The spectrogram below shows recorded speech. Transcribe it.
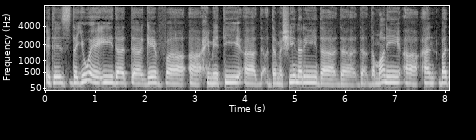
it is the UAE that uh, gave uh, uh, Hemeti uh, the, the, machinery, the the, the, the money, uh, and but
